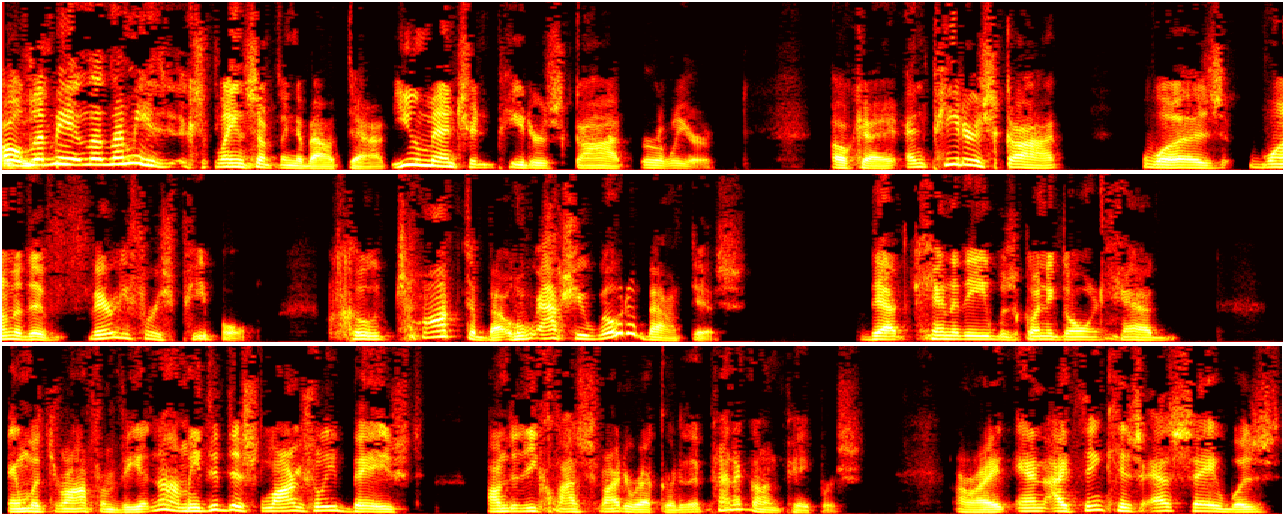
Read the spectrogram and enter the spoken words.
Oh, let me, let, let me explain something about that. You mentioned Peter Scott earlier. Okay. And Peter Scott was one of the very first people who talked about, who actually wrote about this, that Kennedy was going to go ahead and withdraw from Vietnam. He did this largely based on the declassified record of the Pentagon Papers. All right. And I think his essay was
